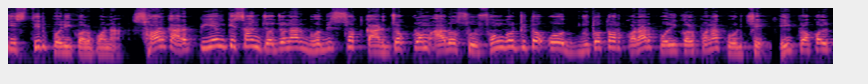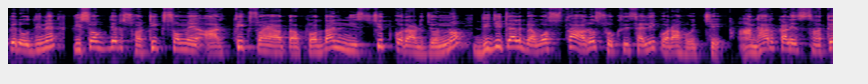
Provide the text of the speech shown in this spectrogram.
কিস্তির পরিকল্পনা। সরকার পিএম কিষাণ যোজনার ভবিষ্যৎ কার্যক্রম আরও সুসংগঠিত ও দ্রুততর করার পরিকল্পনা করছে। এই প্রকল্পের অধীনে কৃষকদের সঠিক সময়ে আর্থিক সহায়তা প্রদান নিশ্চিত করার জন্য ডিজিটাল ব্যবস্থা আরও শক্তিশালী করা হচ্ছে। আধার কার্ডের সাথে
